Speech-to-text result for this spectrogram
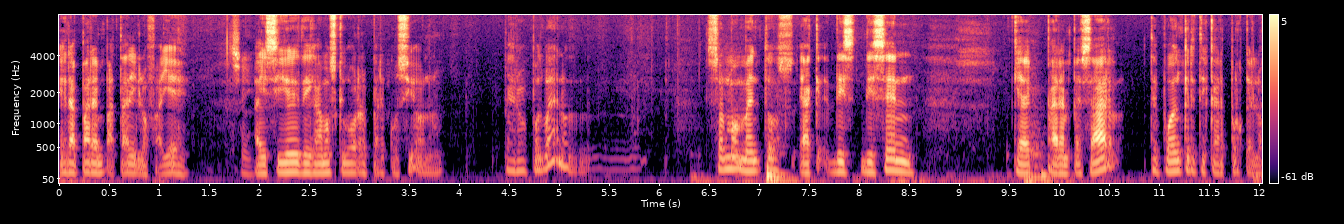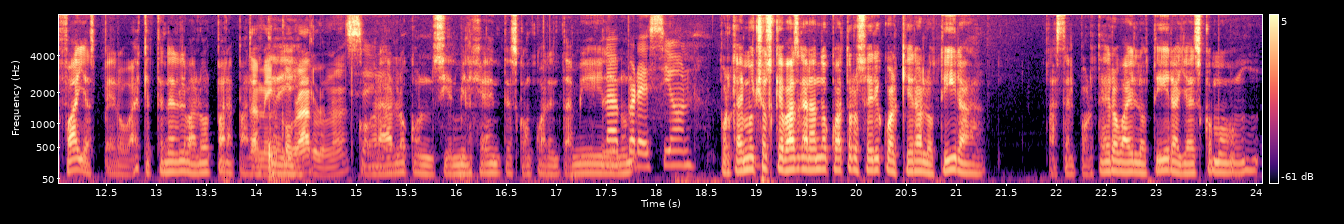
era para empatar y lo fallé. Sí. Ahí sí digamos que hubo repercusión, ¿no? Pero pues bueno, son momentos, dicen que para empezar te pueden criticar porque lo fallas, pero hay que tener el valor para pararte También ahí, cobrarlo, ¿no? Sí. cobrarlo con 100 mil gentes, con 40 mil. La presión. Porque hay muchos que vas ganando 4-0 y cualquiera lo tira. Hasta el portero va y lo tira. Ya es como un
